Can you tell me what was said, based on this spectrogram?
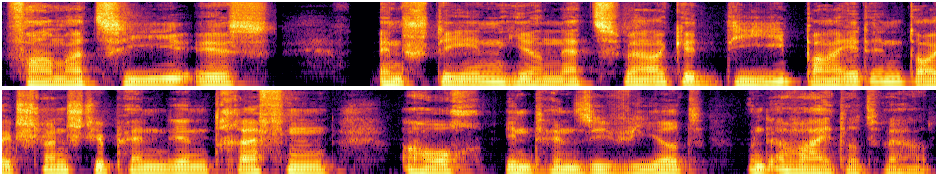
Pharmazie ist, entstehen hier Netzwerke, die bei den Deutschlandstipendientreffen auch intensiviert und erweitert werden.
